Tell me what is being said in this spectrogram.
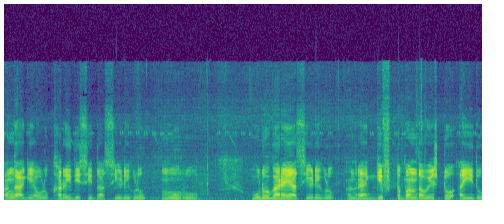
ಹಂಗಾಗಿ ಅವಳು ಖರೀದಿಸಿದ ಸಿ ಡಿಗಳು ಮೂರು. ಉಡುಗೊರೆಯ ಸಿ ಡಿಗಳು ಅಂದರೆ ಗಿಫ್ಟ್ ಬಂದವು ಎಷ್ಟು? ಐದು.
